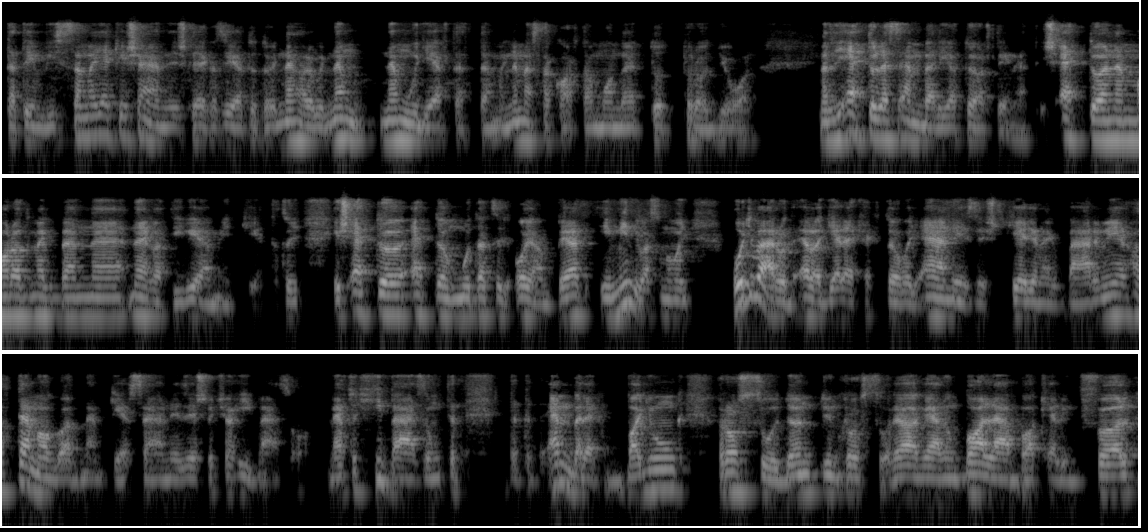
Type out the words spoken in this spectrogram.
Tehát én visszamegyek, és elnézést kérek az életet, hogy ne haragudj, nem, nem úgy értettem meg, nem ezt akartam mondani, hogy tudod jól. Mert hogy ettől lesz emberi a történet, és ettől nem marad meg benne negatív élményként. Tehát, hogy, és ettől, ettől mutatsz egy olyan példát. Én mindig azt mondom, hogy hogy várod el a gyerekektől, hogy elnézést kérjenek bármiért, ha te magad nem kérsz elnézést, hogyha hibázol. Mert hogy hibázunk, tehát, tehát, tehát emberek vagyunk, rosszul döntünk, rosszul reagálunk, ballábbal kelünk föl,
